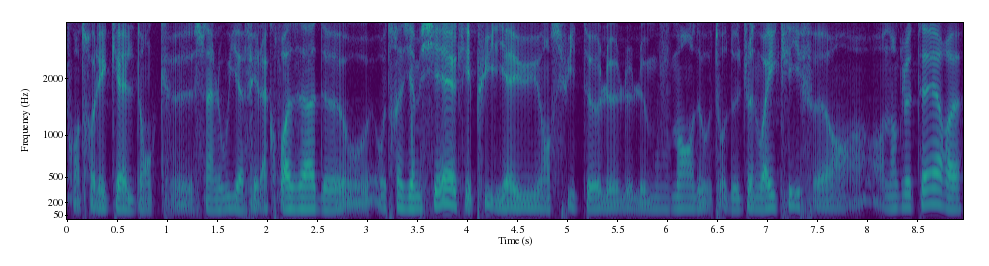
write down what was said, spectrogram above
contre lesquels donc euh, Saint Louis a fait la croisade au XIIIe siècle, et puis il y a eu ensuite le, mouvement autour de John Wycliffe euh, en, Angleterre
